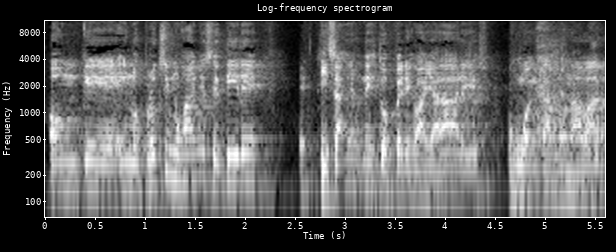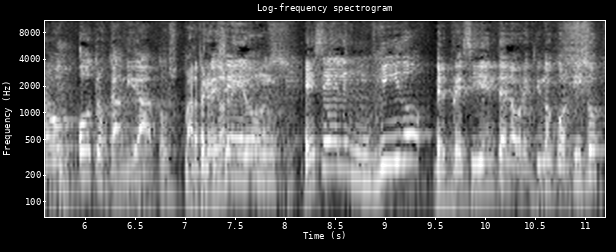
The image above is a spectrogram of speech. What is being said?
aunque en los próximos años se tire eh, quizás Ernesto Pérez Valladares, un Juan Carlos Navarro, otros candidatos. pero ese es, ese es, el ungido del presidente Laurentino Cortizo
